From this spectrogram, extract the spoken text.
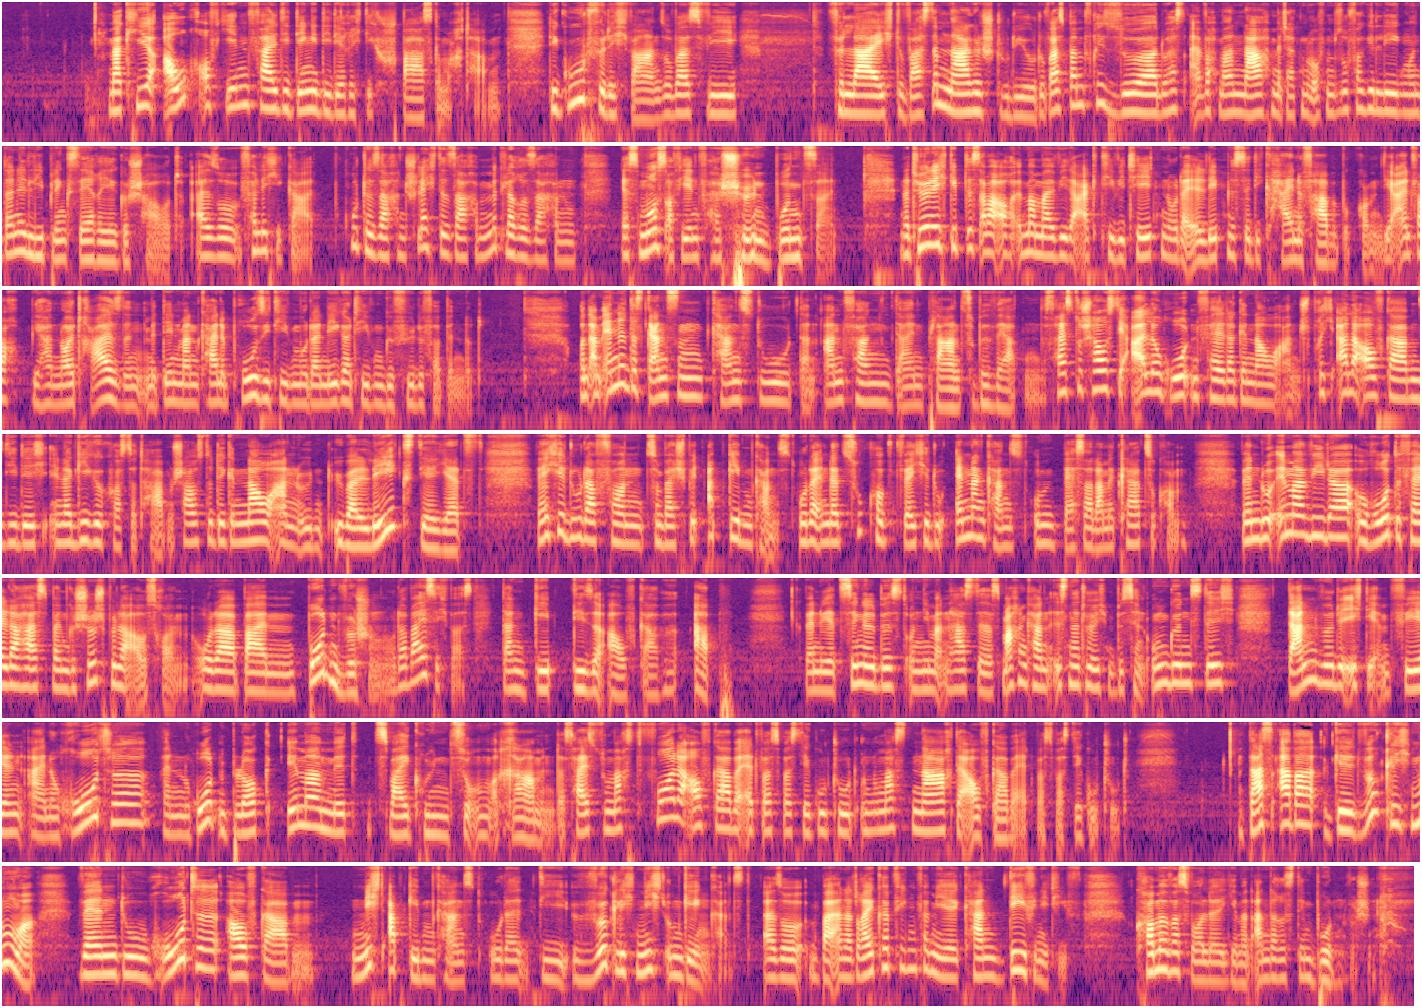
Markiere auch auf jeden Fall die Dinge, die dir richtig Spaß gemacht haben, die gut für dich waren, sowas wie Vielleicht, du warst im Nagelstudio, du warst beim Friseur, du hast einfach mal einen Nachmittag nur auf dem Sofa gelegen und deine Lieblingsserie geschaut. Also völlig egal. Gute Sachen, schlechte Sachen, mittlere Sachen. Es muss auf jeden Fall schön bunt sein. Natürlich gibt es aber auch immer mal wieder Aktivitäten oder Erlebnisse, die keine Farbe bekommen, die einfach ja, neutral sind, mit denen man keine positiven oder negativen Gefühle verbindet. Und am Ende des Ganzen kannst du dann anfangen, deinen Plan zu bewerten. Das heißt, du schaust dir alle roten Felder genau an, sprich alle Aufgaben, die dich Energie gekostet haben, schaust du dir genau an und überlegst dir jetzt, welche du davon zum Beispiel abgeben kannst oder in der Zukunft, welche du ändern kannst, um besser damit klarzukommen. Wenn du immer wieder rote Felder hast beim Geschirrspüler ausräumen oder beim Bodenwischen oder weiß ich was, dann gib diese Aufgabe ab. Wenn du jetzt Single bist und niemanden hast, der das machen kann, ist natürlich ein bisschen ungünstig. Dann würde ich dir empfehlen, eine rote, einen roten Block immer mit zwei grünen zu umrahmen. Das heißt, du machst vor der Aufgabe etwas, was dir gut tut, und du machst nach der Aufgabe etwas, was dir gut tut. Das aber gilt wirklich nur, wenn du rote Aufgaben nicht abgeben kannst oder die wirklich nicht umgehen kannst. Also bei einer dreiköpfigen Familie kann definitiv, komme was wolle, jemand anderes den Boden wischen.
